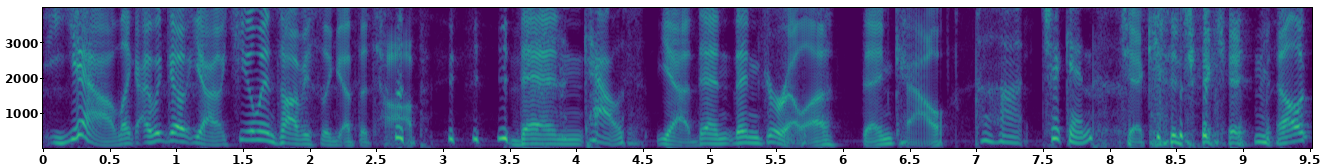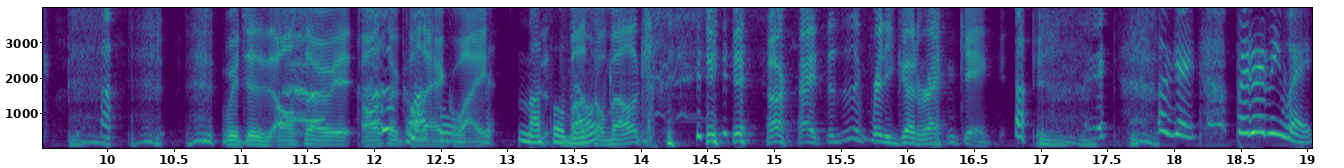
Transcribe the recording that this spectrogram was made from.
yeah, like I would go. Yeah, humans obviously at the top. then cows yeah, then then gorilla, then cow, uh-huh. chicken chicken, chicken milk, which is also it also called egg Muscle- white, muscle muscle milk. All right, this is a pretty good ranking. okay but anyway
